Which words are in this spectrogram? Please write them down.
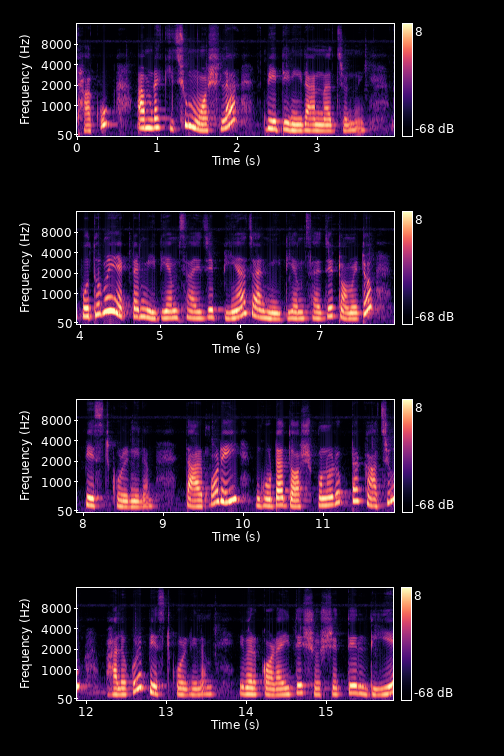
থাকুক, আমরা কিছু মশলা বেটে নিই রান্নার জন্য। প্রথমেই একটা মিডিয়াম সাইজে পেঁয়াজ আর মিডিয়াম সাইজে টমেটো পেস্ট করে নিলাম। তারপরেই গোটা দশ পনেরোটা কাঁচু ভালো করে পেস্ট করে নিলাম। এবার কড়াইতে সর্ষের তেল দিয়ে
